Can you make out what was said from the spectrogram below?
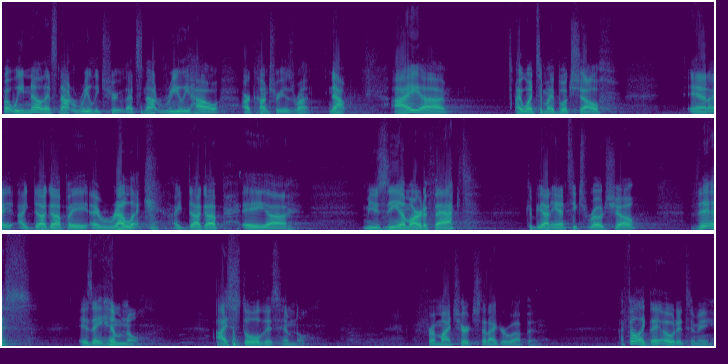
but we know that's not really true. That's not really how our country is run. Now, I, uh, I went to my bookshelf and I, I dug up a, a, relic. I dug up a uh, museum artifact. Could be on Antiques Roadshow. This is a hymnal. I stole this hymnal from my church that I grew up in. I felt like they owed it to me.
